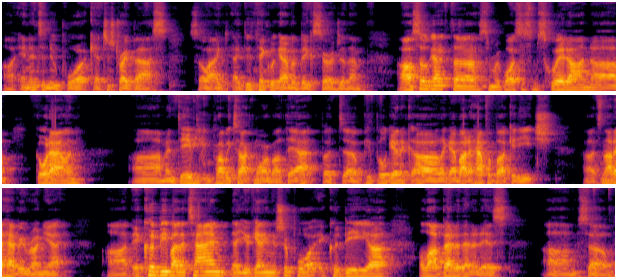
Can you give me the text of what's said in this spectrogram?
uh, and into Newport, catching striped bass. So I, I do think we're going to have a big surge of them. I also got uh, some reports of some squid on uh, Goat Island. Um, and Dave, you can probably talk more about that. But uh, people get uh, like about a half a bucket each. Uh, it's not a heavy run yet. Uh, it could be by the time that you're getting this report, it could be a lot better than it is. Um, so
